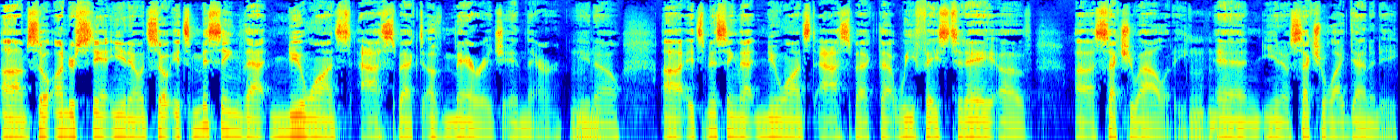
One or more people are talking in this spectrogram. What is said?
Um, so understand, you know, and so it's missing that nuanced aspect of marriage in there. You know, uh, it's missing that nuanced aspect that we face today of uh, sexuality and you know sexual identity.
